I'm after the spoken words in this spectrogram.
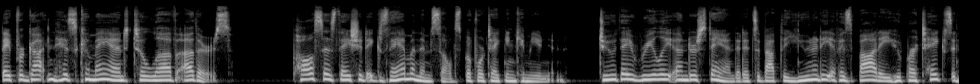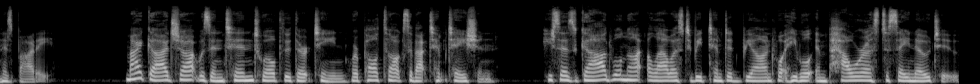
They've forgotten his command to love others. Paul says they should examine themselves before taking communion. Do they really understand that it's about the unity of his body who partakes in his body? My God shot was in 10, 12 through 13, where Paul talks about temptation. He says God will not allow us to be tempted beyond what he will empower us to say no to.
